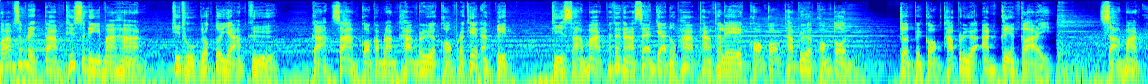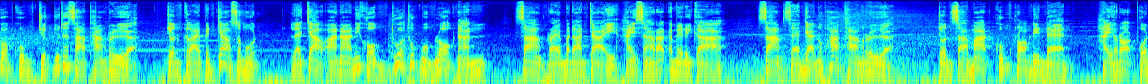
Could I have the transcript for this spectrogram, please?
ความสำเร็จตามทฤษฎีมาหารที่ถูกยกตัวอย่างคือ การสร้างกองกำลังทางเรือของประเทศอังกฤษ ที่สามารถพัฒนาแสนยานุภาพทางทะเลของกองทัพเรือของตน จนเป็นกองทัพเรืออันเกรียงไกรสามารถควบคุมจุดยุทธศาสตร์ทางเรือ จนกลายเป็นเจ้าสมุทรและเจ้าอาณานิคมทั่วทุกมุมโลกนั้น สร้างแรงบันดาลใจให้สหรัฐอเมริกา สร้างแสนยานุภาพทางเรือ จนสามารถคุ้มครองดินแดน ให้รอดพ้น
